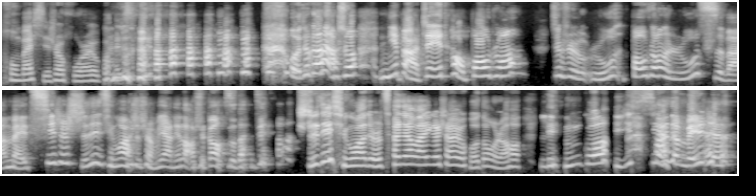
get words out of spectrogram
红白喜事活儿有关系。我就刚想说，你把这一套包装就是如包装的如此完美，其实实际情况是什么样？你老实告诉大家，实际情况就是参加完一个商业活动，然后灵光一现发现，现没 人。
